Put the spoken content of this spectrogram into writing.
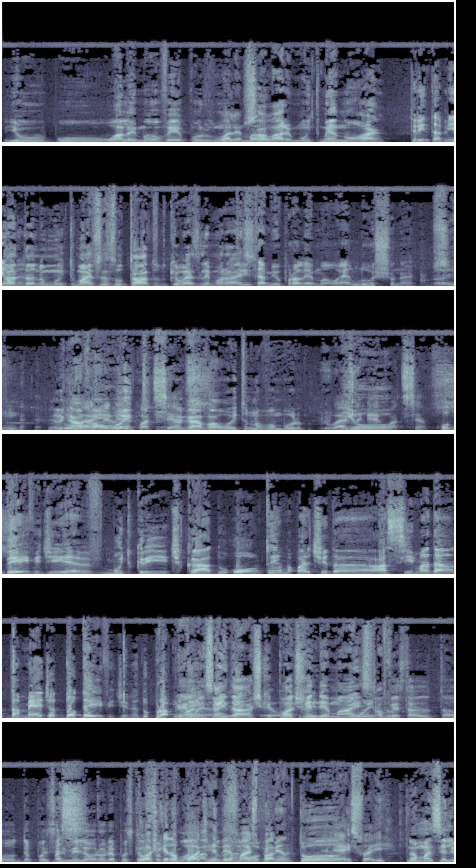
E o, o, o alemão veio por um O alemão- salário muito menor. 30 mil, tá né? dando muito mais resultado do que o Wesley Moraes. 30 mil pro alemão é luxo, né? Sim. Ele ganhava Wesley ganha 8, 400. ele ganhava 8 no Novo Hamburgo. O E Wesley ganha o, 400. o David é muito criticado. Ontem uma partida acima da, da média do David, né? Do próprio É, mas ainda acho que eu pode acho render ele mais. muito- Talvez tá- tá- depois Mas ele melhorou, depois que Eu ele acho foi que não pode lado, render né? mais, movimentou. Ele é isso aí. Não, mas ele,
